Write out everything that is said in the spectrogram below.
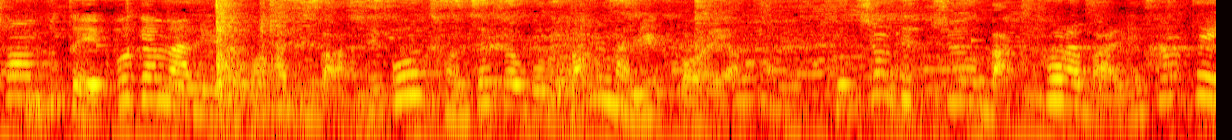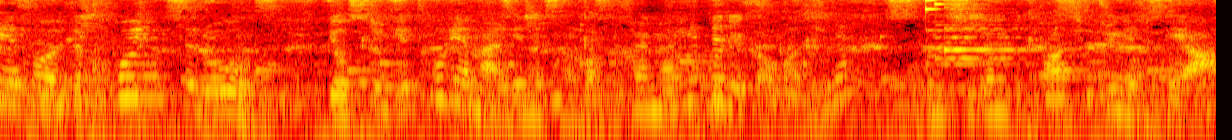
처음부터 예쁘게 말리려고 하지 마시고 전체적으로 막 말릴 거예요. 대충대충 막 털어 말린 상태에서 이제 포인트로 옆쪽 예쁘게 말리는 방법을 설명해 드릴 거거든요. 그럼 지금부터 집중해 주세요.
